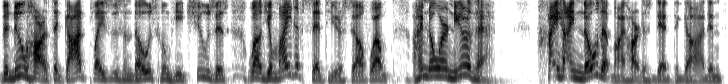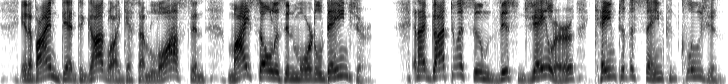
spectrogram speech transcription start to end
the new heart that God places in those whom He chooses, well, you might have said to yourself, Well, I'm nowhere near that. I, I know that my heart is dead to God, and, and if I'm dead to God, well, I guess I'm lost, and my soul is in mortal danger. And I've got to assume this jailer came to the same conclusion.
